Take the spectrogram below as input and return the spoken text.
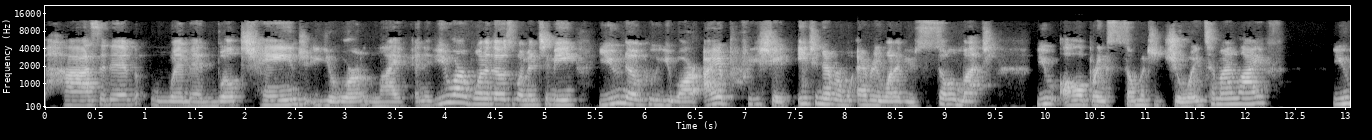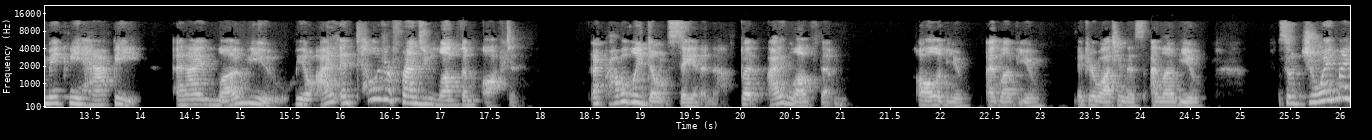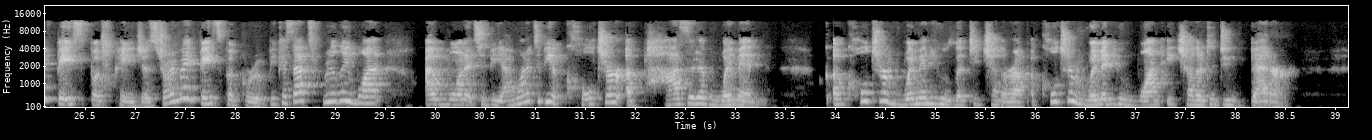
positive women, will change your life. And if you are one of those women to me, you know who you are. I appreciate each and every, every one of you so much. You all bring so much joy to my life you make me happy and I love you. You know, I and tell your friends you love them often. I probably don't say it enough, but I love them. All of you. I love you. If you're watching this, I love you. So join my Facebook pages, join my Facebook group because that's really what I want it to be. I want it to be a culture of positive women, a culture of women who lift each other up, a culture of women who want each other to do better.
